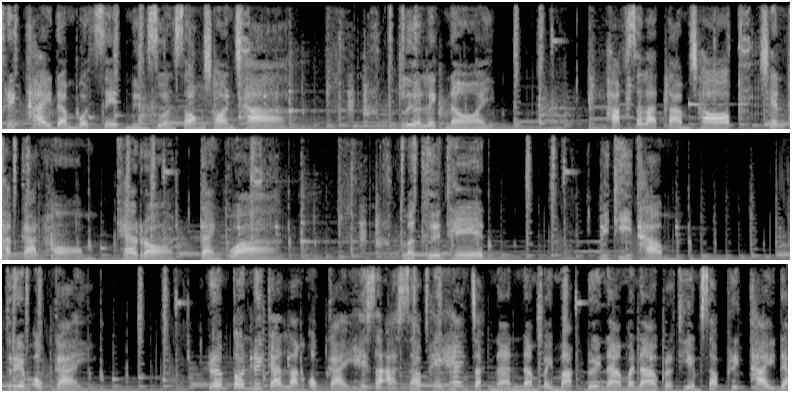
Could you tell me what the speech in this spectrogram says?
พริกไทยดำบดเศษ 1 ส่วน 2 ช้อนชา เกลือเล็กน้อย ผักสลัดตามชอบ เช่นผักกาดหอม แครอทแตงกวามะเขือเทศ วิธีทำ เตรียมอกไก่ เริ่มต้นด้วยการล้างอกไก่ให้สะอาดซับให้แห้งจากนั้นนำไปหมักด้วยน้ำมะนาวกระเทียมสับพริกไทยด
